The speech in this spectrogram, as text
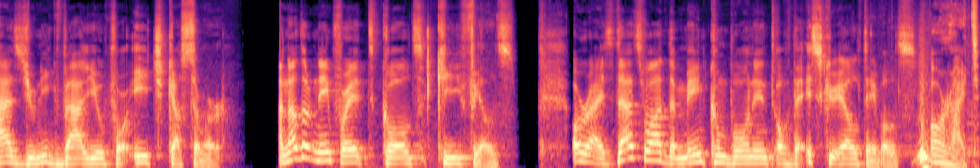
has unique value for each customer. Another name for it called key fields. Alright, that's what the main component of the SQL tables. Alright,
